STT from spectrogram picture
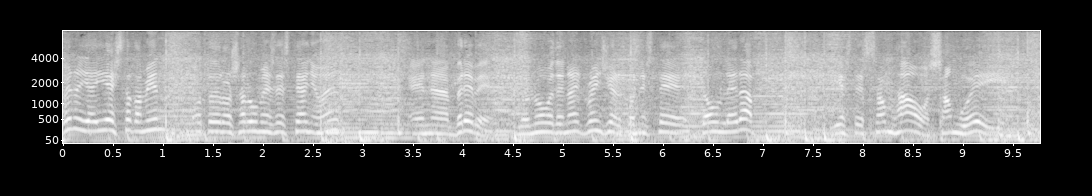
Bueno, y ahí está también otro de los álbumes de este año, ¿eh? En eh, breve, lo nuevo de Night Ranger con este Don't Let Up y este Somehow, Some Way.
